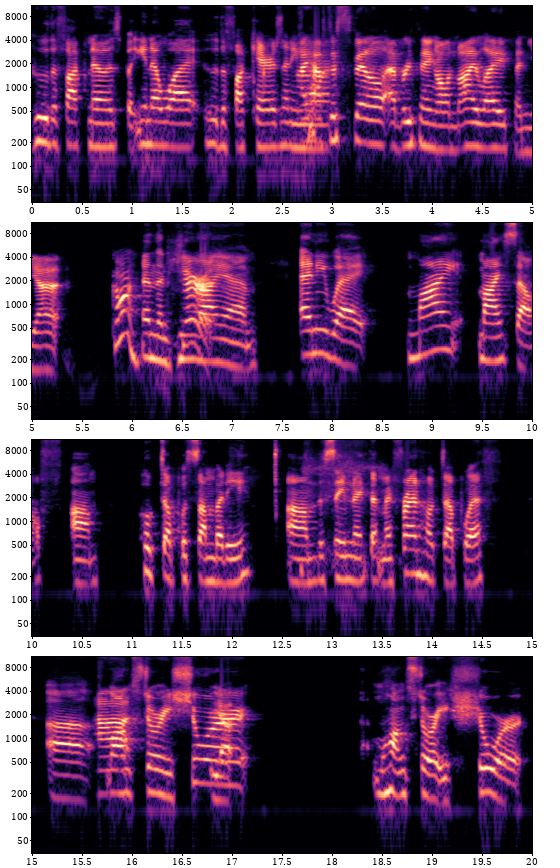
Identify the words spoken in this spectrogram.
who the fuck knows? But you know what? Who the fuck cares anymore? I have to spill everything on my life, and yet, come on. and then here I am. Anyway, my myself um hooked up with somebody um the same night that my friend hooked up with. Uh, Ah. long story short, Yep. long story short.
